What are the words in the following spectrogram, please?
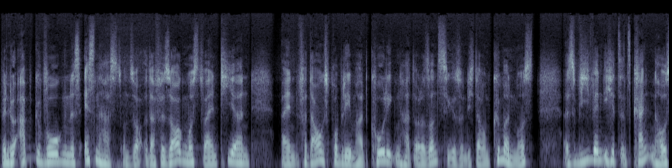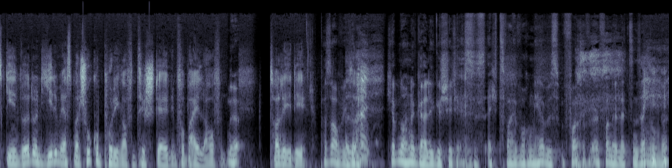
wenn du abgewogenes Essen hast und so, dafür sorgen musst, weil ein Tier ein, ein Verdauungsproblem hat, Koliken hat oder sonstiges und dich darum kümmern musst, also wie wenn ich jetzt ins Krankenhaus gehen würde und jedem erstmal Schokopudding auf den Tisch stellen im Vorbeilaufen. Ja. Tolle Idee. Pass auf, ich also, habe hab noch eine geile Geschichte. Es ist echt zwei Wochen her bis von, äh, von der letzten Sendung. Ne?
